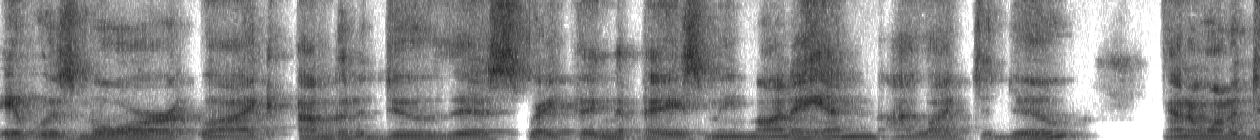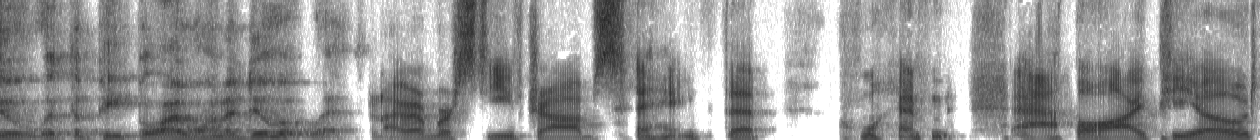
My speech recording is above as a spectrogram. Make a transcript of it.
it was more like i'm going to do this great thing that pays me money and i like to do and i want to do it with the people i want to do it with i remember steve jobs saying that when apple ipo'd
